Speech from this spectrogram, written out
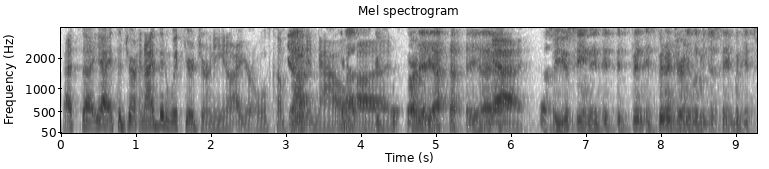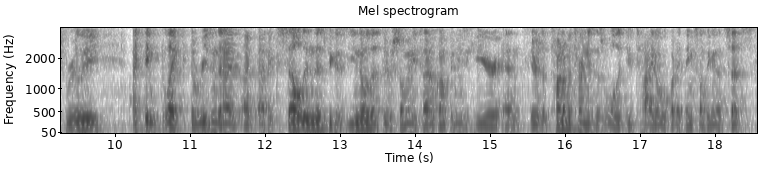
That's uh, yeah, it's a journey, and I've been with your journey, you know, at your old company yeah. and now. Yeah, since uh, we started, yeah. yeah, yeah, yeah. So you've seen it. It's it's been it's been a journey. Let me just say, but it's really I think like the reason that I've, I've, I've, excelled in this because you know that there's so many title companies here and there's a ton of attorneys as well that do title but I think something that sets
